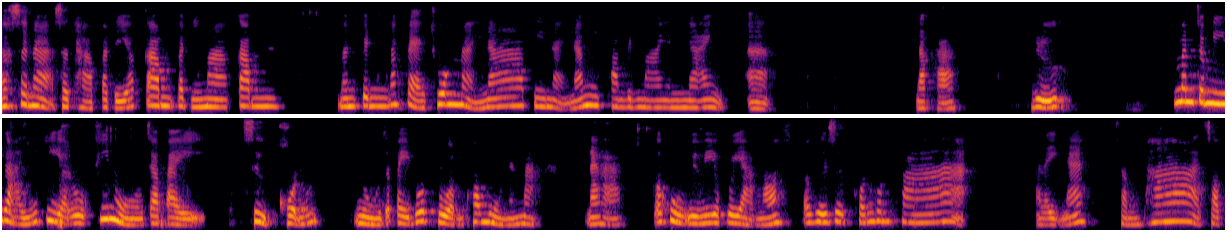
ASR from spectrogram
ลักษณะสถาปัตยกรรมประติมากรรม มันเป็นตั้งแต่ช่วงไหนนะปีไหนนะมีความเป็นมายังไงอะนะคะ หรือมันจะมีหลายวิธีอะลูกที่หนูจะไปสืบค้น หนูจะไปรวบรวมข้อมูลนั้นมานะคะ ก็ครูวิวิยกตัวอย่างเนาะก็คือสืบค้นค้นคว้า อะไรอีกนะ สัมภาษณ์ สอบ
